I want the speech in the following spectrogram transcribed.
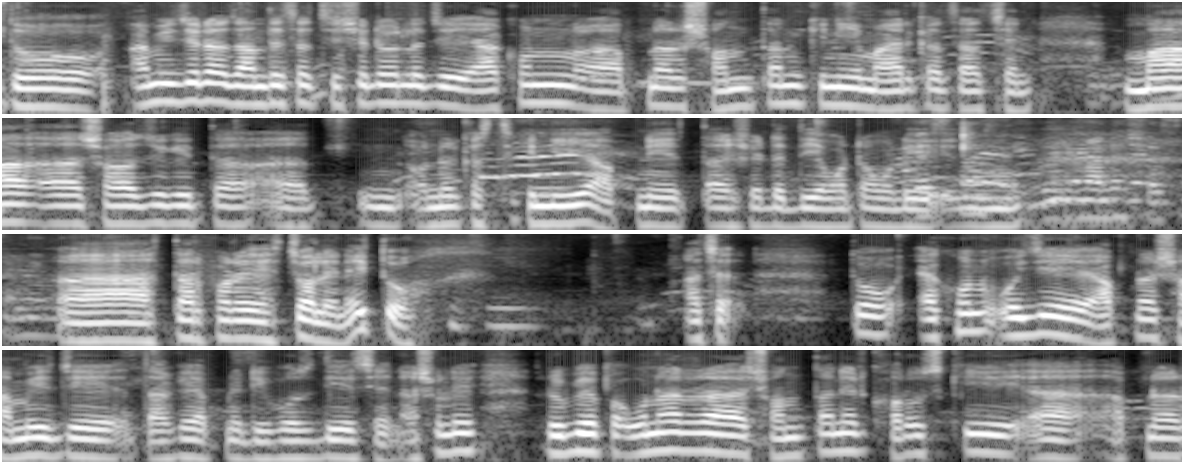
তো আমি যেটা জানতে চাচ্ছি সেটা হলো যে এখন আপনার সন্তানকে নিয়ে মায়ের কাছে আছেন মা সহযোগিতা অন্যের কাছ থেকে নিয়ে আপনি তাই সেটা দিয়ে মোটামুটি আহ, তারপরে চলেন এই তো? আচ্ছা তো এখন ওই যে আপনার স্বামী যে তাকে আপনি ডিভোর্স দিয়েছেন আসলে রুবি ওনার সন্তানের খরচ কি আহ, আপনার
